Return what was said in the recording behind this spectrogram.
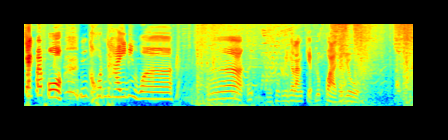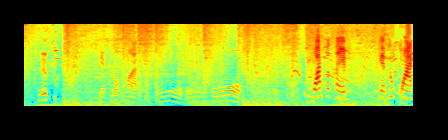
แจ็คแป๊บโพคนไทยนี่ว่าอ่าเอ้พวกนี้กำลังเก็บลูกกวาดกันอยู่ฮึบเก็บลูกกวาดโอ้โห วัดสเต็ปเก็บลูกวาด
